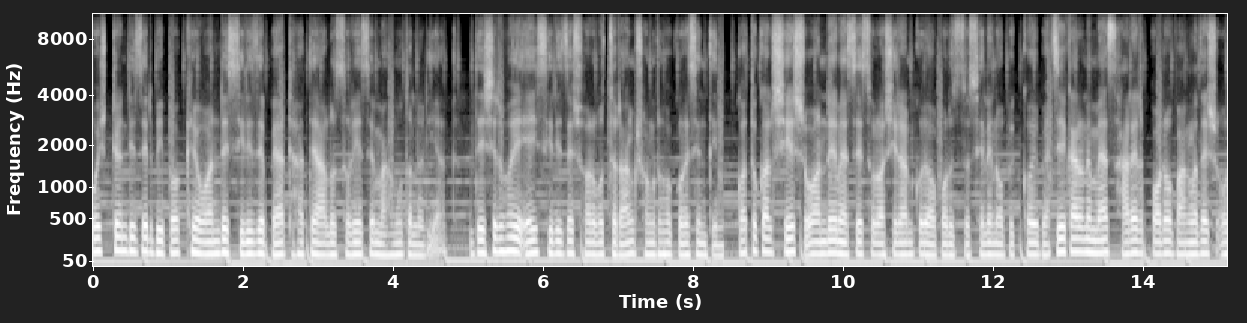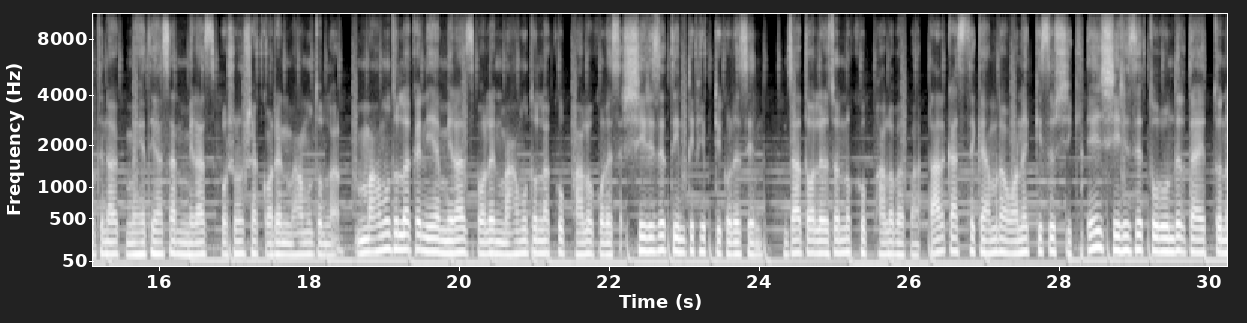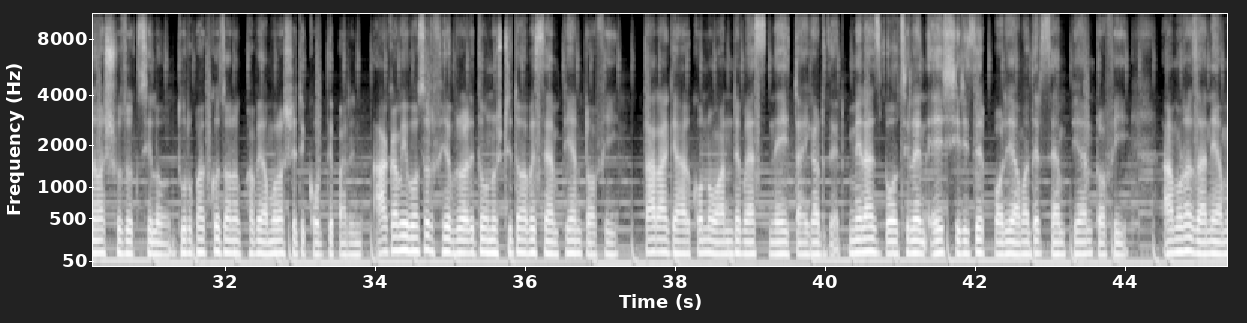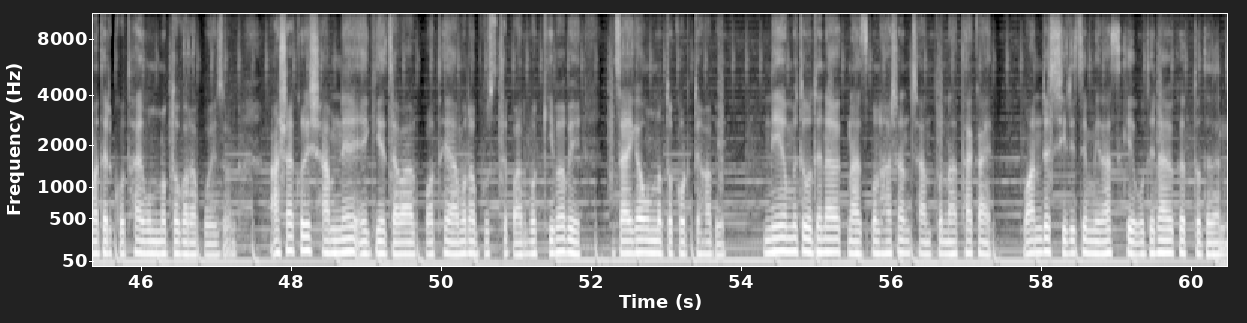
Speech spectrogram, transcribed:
West ইন্ডিজের বিপক্ষে one day সিরিজে ব্যাট হাতে আলো ছড়িয়েছে মাহমুদুল্লাহ রিয়াদ। দেশের হয়ে এই সিরিজে সর্বোচ্চ রান সংগ্রহ করেছেন তিনি। গতকাল শেষ ওয়ানডে ম্যাচে চুরাশি রান করে অপরাজিত ছিলেন অভিজ্ঞ যে কারণে ম্যাচ হারের পরও বাংলাদেশ অধিনায়ক মেহেদী হাসান মিরাজ প্রশংসা করেন মাহমুদুল্লাহ। মাহমুদুল্লাহকে নিয়ে মিরাজ বলেন, মাহমুদুল্লাহ খুব ভালো করেছে। সিরিজে তিনটি ফিফটি করেছেন, যা দলের জন্য খুব ভালো ব্যাপার। তার কাছ থেকে আমরা অনেক কিছু শিখি। এই সিরিজে তরুণদের দায়িত্ব নেওয়ার সুযোগ ছিল। দুর্ভাগ্যজনকভাবে আমরা সেটি করতে পারিনি। আগামী বছর ফেব্রুয়ারিতে অনুষ্ঠিত হবে চ্যাম্পিয়ন ট্রফি। তার আগে আর কোনো ওয়ানডে ম্যাচ নেই টাইগারদের। মেরাজ বলছিলেন, এই সিরিজের পরে আমাদের চ্যাম্পিয়ন ট্রফি। আমরা জানি আমাদের কোথায় উন্নত করা প্রয়োজন। আশা করি সামনে এগিয়ে যাওয়ার পথে আমরা বুঝতে পারব কীভাবে জায়গা উন্নত করতে হবে। নিয়মিত অধিনায়ক নাজমুল হাসান শান্ত না থাকায় ওয়ানডে সিরিজে মিরাজকে অধিনায়কত্ব দেন।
